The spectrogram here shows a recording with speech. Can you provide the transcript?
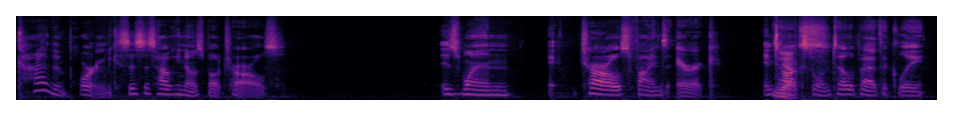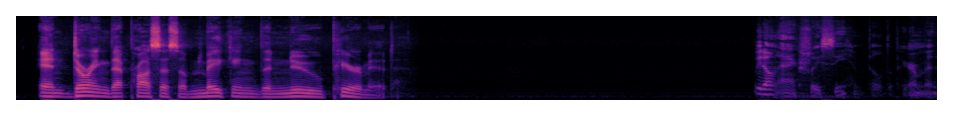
kind of important because this is how he knows about Charles. Is when Charles finds Eric and talks to him telepathically. And during that process of making the new pyramid, We don't actually see him build the pyramid.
